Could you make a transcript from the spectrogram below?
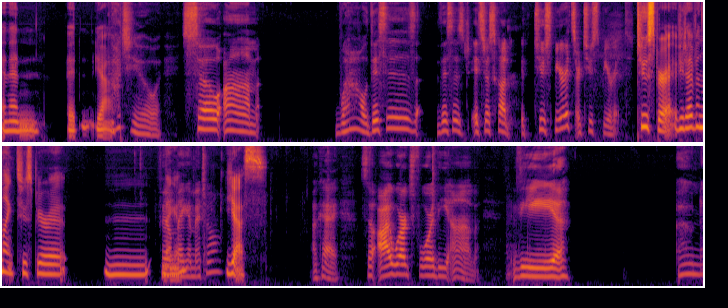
and then it, yeah, Got you. So, um, wow, this is this is it's just called two spirits or two spirit. Two Spirit. If you type in like Two Spirit, mm, Film Megan. Megan Mitchell. yes, Okay, so I worked for the um the oh no.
